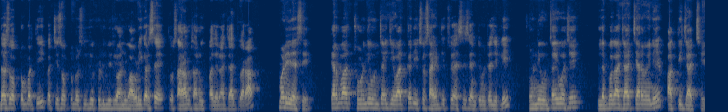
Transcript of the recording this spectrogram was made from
દસ ઓક્ટોબરથી પચીસ ઓક્ટોબર સુધી જો ખેડૂત મિત્રો આનું વાવણી કરશે, તો સારામાં સારું ઉત્પાદન આ જાત દ્વારા મળી રહેશે. ત્યારબાદ છોડની ઊંચાઈ જે વાત કરી, એકસો સાહીઠથી એકસો એંસી સેન્ટીમીટર જેટલી છોડની ઊંચાઈ હોય છે. લગભગ આ જાત ચાર મહિને પાકતી જાત છે.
